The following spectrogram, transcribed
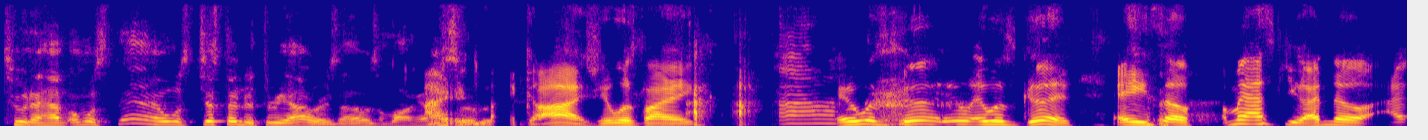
two and a half, almost. Yeah, almost just under three hours. That was a long I, episode. my gosh, it was like it was good. It, it was good. Hey, so I'm gonna ask you. I know I,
